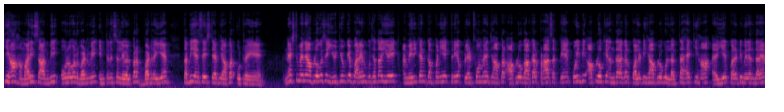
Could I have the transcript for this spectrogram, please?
कि हाँ हमारी साग भी ऑल ओवर वर्ल्ड में इंटरनेशनल लेवल पर बढ़ रही है, तभी ऐसे स्टेप यहाँ पर उठ रहे हैं। नेक्स्ट मैंने आप लोगों से यूट्यूब के बारे में पूछा था, ये एक अमेरिकन कंपनी एक तरीका प्लेटफॉर्म है जहाँ पर आप लोग आकर पढ़ा सकते हैं। कोई भी आप लोग के अंदर अगर क्वालिटी है, आप लोगों को लगता है कि हाँ ये क्वालिटी मेरे अंदर है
